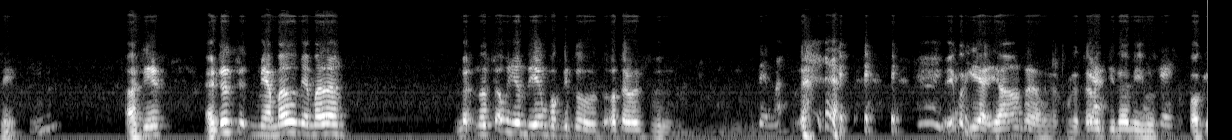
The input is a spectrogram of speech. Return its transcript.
sí. Así es. Entonces, mi amado, mi amada, nos estamos yendo ya un poquito otra vez. Eh, ¿De más? sí, porque ya, ya vamos a completar 29 minutos. ok.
